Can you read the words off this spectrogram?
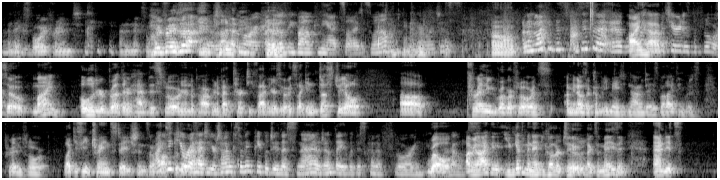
an ex-boyfriend, and an ex-boyfriend. Yeah, lots of art. A lovely balcony outside as well. Gorgeous. Um, And I'm liking this. Is this a, a what I have- material is the floor? So my older brother had this floor in an apartment about 35 years ago. It's like industrial uh, Pirelli rubber floors. I mean, other company made it nowadays, but I think it was Pirelli floor. Like you see in train stations or I think you were hospitals. ahead of your time because I think people do this now, don't they, with this kind of flooring? in their Well. I mean, I think you can get them in any color too. Mm. Like, it's amazing, and it's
